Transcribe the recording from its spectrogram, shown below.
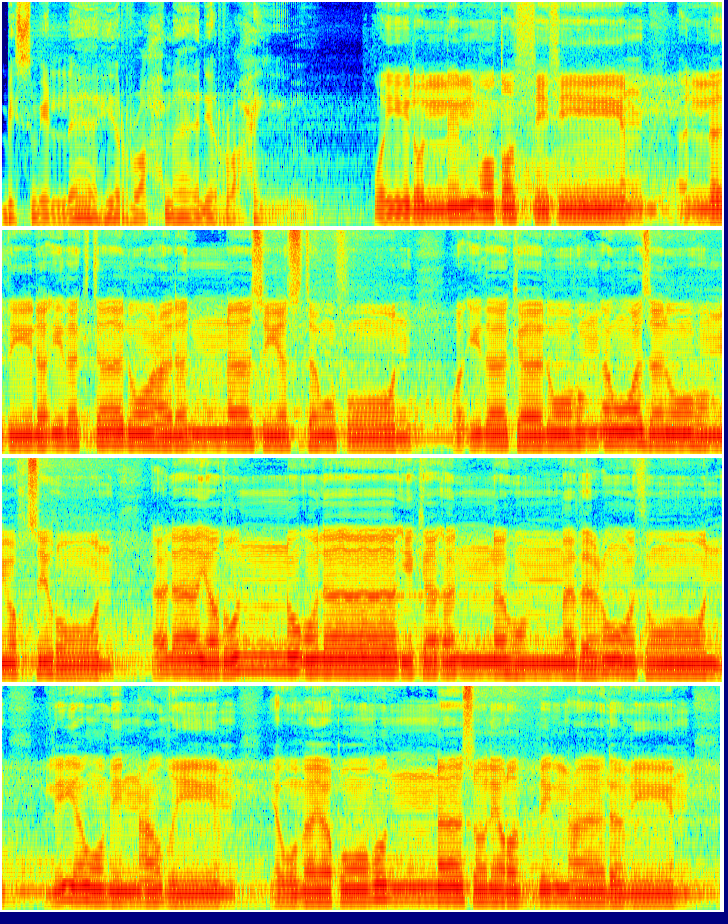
بسم الله الرحمن الرحيم. ويل للمطففين الذين إذا اكتالوا على الناس يستوفون وإذا كالوهم أو وزنوهم يخسرون. ألا يظن أولئك أنهم مبعوثون ليوم عظيم يوم يقوم الناس لرب العالمين.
